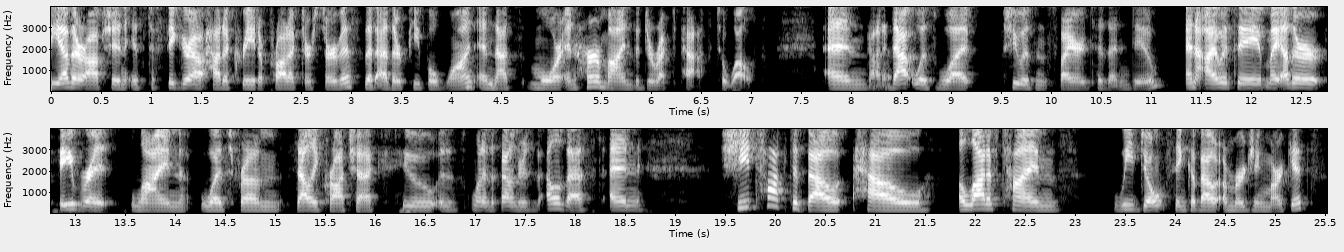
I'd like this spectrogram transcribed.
the other option is to figure out how to create a product or service that other people want. And mm-hmm. that's more, in her mind, the direct path to wealth. And that was what she was inspired to then do. And I would say my other favorite line was from Sallie Krawcheck, who is one of the founders of Ellevest. And she talked about how a lot of times we don't think about emerging markets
